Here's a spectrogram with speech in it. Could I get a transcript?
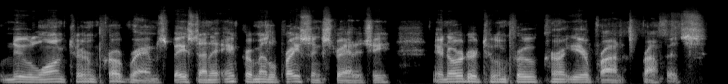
new long-term programs based on an incremental pricing strategy in order to improve current year profits.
